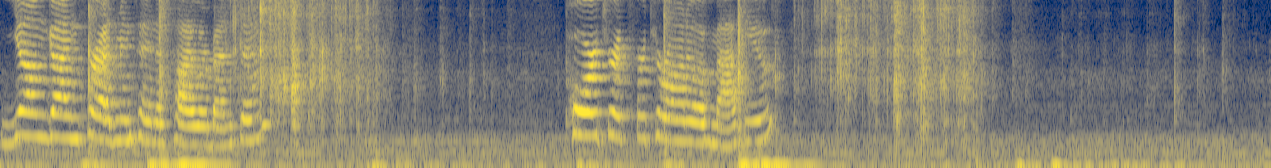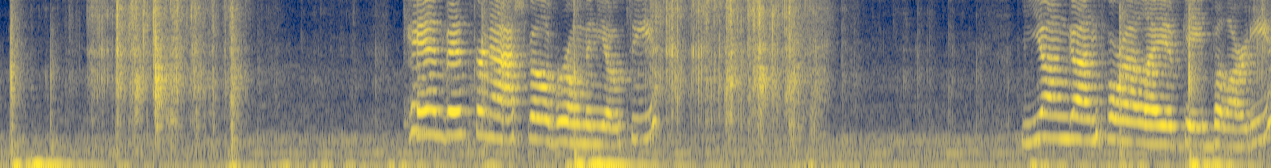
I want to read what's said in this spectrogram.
Young Guns for Edmonton of Tyler Benson. Portraits for Toronto of Matthews. Canvas for Nashville of Roman Josi. Young Guns for LA of Gabe Vilardi.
